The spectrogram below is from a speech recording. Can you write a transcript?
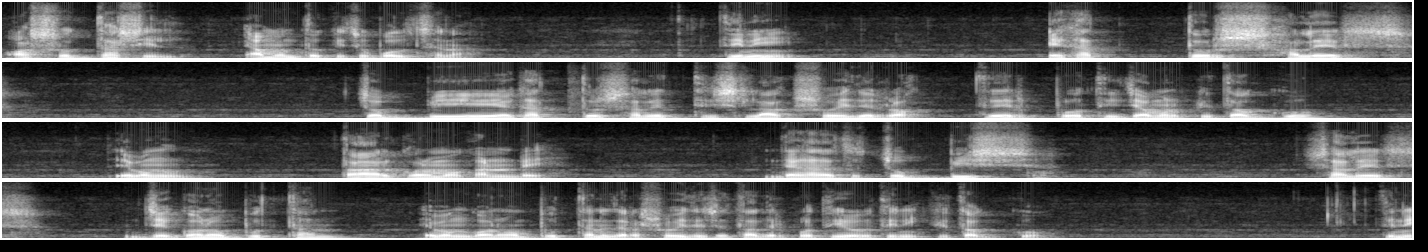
অশ্রদ্ধাশীল, এমন তো কিছু বলছে না। তিনি একাত্তর সালের চব্বিশ, একাত্তর সালের ত্রিশ লাখ শহীদের রক্তের প্রতি যেমন কৃতজ্ঞ এবং তার কর্মকাণ্ডে দেখা যাচ্ছে চব্বিশ সালের যে গণ অভ্যুত্থান এবং গণ অভ্যুত্থানে যারা শহীদ হয়েছে, তাদের প্রতিও তিনি কৃতজ্ঞ। তিনি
